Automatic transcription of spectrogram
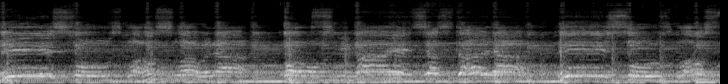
Ісус благословля, бо сміхається здаля, Ісус благословля.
